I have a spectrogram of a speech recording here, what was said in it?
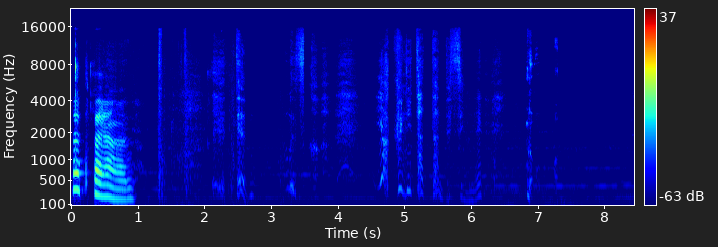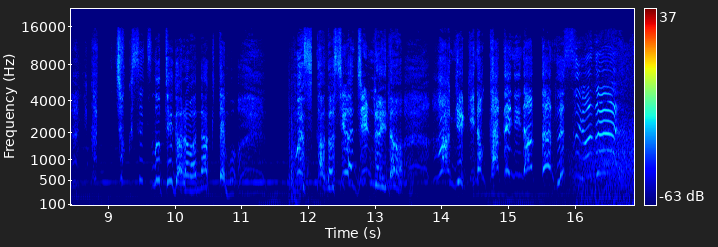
That's bad. で息子は役に立ったんですよね何か直接の手柄はなくても息子の死は人類の反撃の糧になったんですよね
